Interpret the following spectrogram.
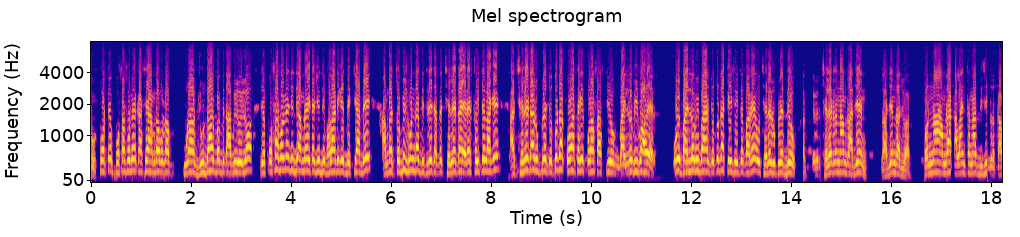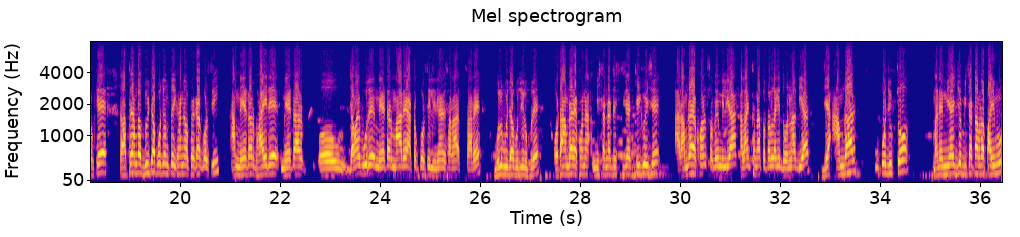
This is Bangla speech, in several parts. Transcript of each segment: প্রশাসনের কাছে আমরা ওটা পুরা জোরদার ভাবে দাবি রইল যে প্রশাসনে যদি আমরা এটা যদি ভালাটিকে দেখিয়া দেয় আমরা চব্বিশ ঘণ্টার ভিতরে যাতে ছেলেটা অ্যারেস্ট হইতে লাগে আর ছেলেটার উপরে যতটা কড়া থাকে কড়া শাস্তি হোক, বাল্য বিবাহের, ওই বাল্য বিবাহের যতটা কেস হইতে পারে ওই ছেলের উপরে দেওক ছেলেটার নাম রাজেন রাজেন রাজওয়ার। না আমরা কালাইন থানা দিছি কালকে রাত্রে আমরা দুইটা পর্যন্ত এখানে অপেক্ষা করছি। আর মেয়েটার ভাইরে, মেয়েটার ও জামাইবুরে, মেয়েটার মারে আটক করছি এখানে সারে। ভুল বুঝাবুঝির উপরে। ওটা আমরা এখন মিসআন্ডারস্ট্যান্ডিং ঠিক হয়েছে আর আমরা এখন সবে মিলিয়া কালাইন থানা টোটাল লাগে ধর্ণা দিয়া যে আমরা উপযুক্ত মানে ন্যায্য বিচারটা আমরা পাইমু।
